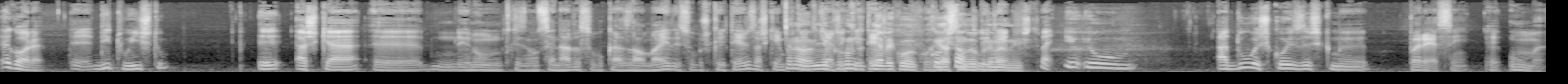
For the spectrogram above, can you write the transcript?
Agora, dito isto, acho que há. Eh, eu não, dizer, não sei nada sobre o caso da Almeida e sobre os critérios. Acho que é importante. Não, a minha pergunta tinha a ver com a, com a reação do Primeiro-Ministro. Bem, eu, eu, há duas coisas que me parecem. Eh, uma,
